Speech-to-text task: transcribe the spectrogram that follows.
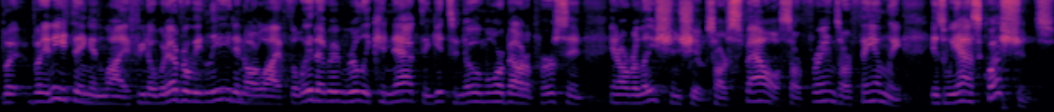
but, but anything in life, you know, whatever we lead in our life, the way that we really connect and get to know more about a person in our relationships, our spouse, our friends, our family, is we ask questions.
